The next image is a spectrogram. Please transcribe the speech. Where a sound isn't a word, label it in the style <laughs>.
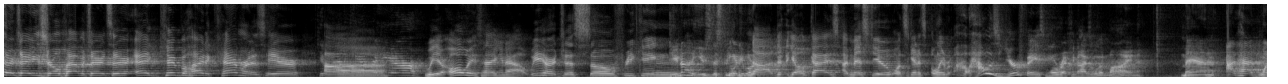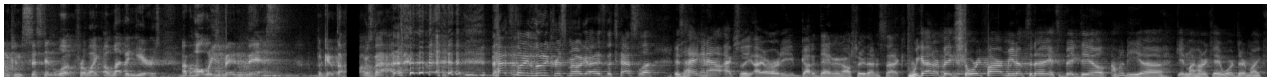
there, James Joel Pavachurch here, and Kid behind the camera is here. Uh, we are always hanging out. We are just so freaking. Do you know how to use this thing anymore? Nah, yo, guys, I missed you. Once again, it's only. How, how is your face more recognizable than mine? Man, I've had one consistent look for like 11 years. I've always been this. Okay, what the f was that? <laughs> That's literally ludicrous mode, guys. The Tesla is hanging out. Actually, I already got it dead, and I'll show you that in a sec. We got our big Storyfire meetup today. It's a big deal. I'm gonna be uh, getting my 100K award there, Mike.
